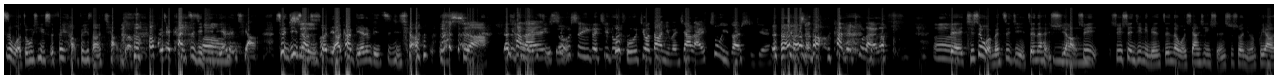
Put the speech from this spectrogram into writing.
自我中心是非常非常强的，而且看自己比别人强。圣经上是说你要看别人比自己强。是啊，但是看来是不是一个基督徒，就到你们家来住一段时间，就知道 看得出来了。嗯，对，其实我们自己真的很需要，嗯、所以所以圣经里面真的，我相信神是说你们不要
